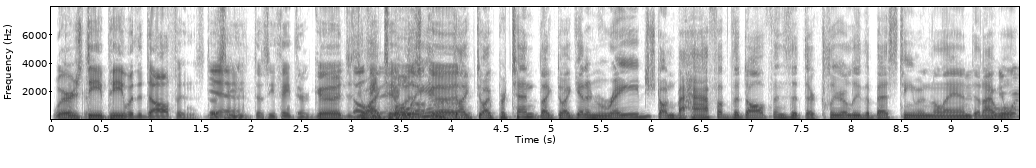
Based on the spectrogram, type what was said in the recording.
Where's DP with the Dolphins? Does Yeah. he does he think they're good? Does do he I think Tua's bully him? good? Like, do I pretend? Like, do I get enraged on behalf of the Dolphins that they're clearly the best team in the land, and I will?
